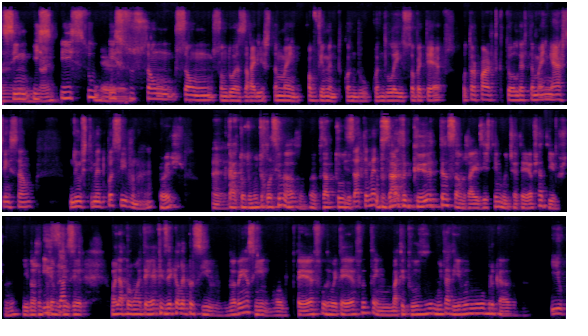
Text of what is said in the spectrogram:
Sim, isso, é? isso, é... isso são, são, são duas áreas também. Obviamente, quando, quando leio sobre ETFs, outra parte que estou a ler também é a extensão do investimento passivo, não é? Pois. Uh, Está tudo muito relacionado, apesar de tudo. Exatamente. Apesar de que, atenção, já existem muitos ETFs ativos, é? e nós não podemos Exato. dizer, olhar para um ETF e dizer que ele é passivo. Não é bem assim. O ETF, o ETF tem uma atitude muito ativa no mercado. E o,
